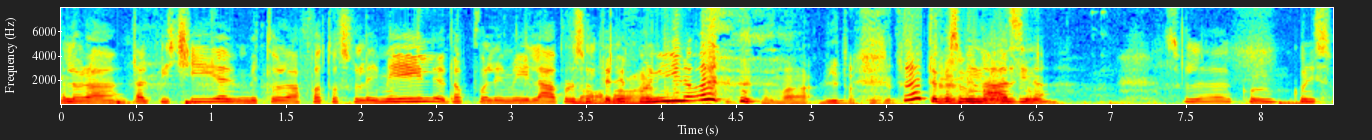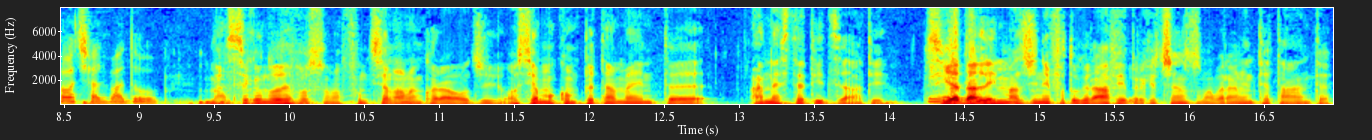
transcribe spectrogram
Allora, dal PC metto la foto sulle mail, e dopo le mail apro No, sul ma non è- telefonino. Ma Vito, ci- ho detto che sono un'asina. Sul- con, con i social vado. Ma secondo te possono, funzionano ancora oggi? O siamo completamente anestetizzati? Sì. Sia dalle immagini fotografiche, perché ce ne sono veramente tante,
